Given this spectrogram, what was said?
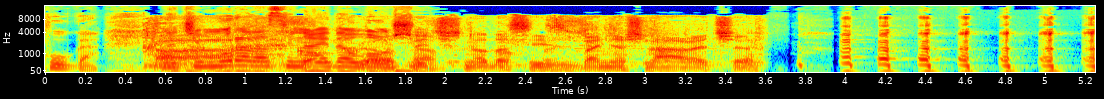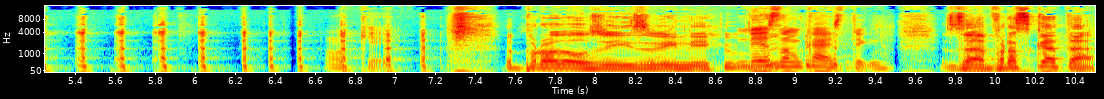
Хуга. Значи мора да си најде лошо. Da se izbanjaš na večer. Океј. Продолжи, извини. Не знам кај стигна. За врската.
